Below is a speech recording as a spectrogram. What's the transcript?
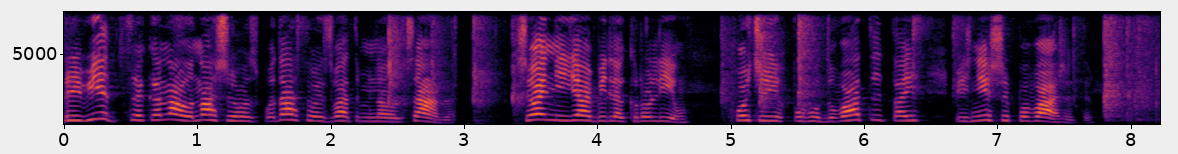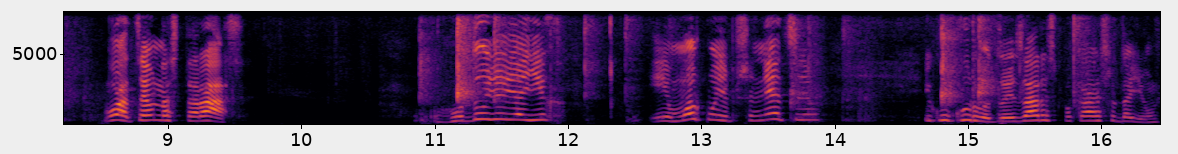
привіт! Це канал наше господарство і звати мене Олександр. Сьогодні я біля кролів. Хочу їх погодувати та й пізніше поважити. О, це в нас Тарас. Годую я їх і морквою, пшеницею, і кукурудзою. І Зараз покажу, що даю.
